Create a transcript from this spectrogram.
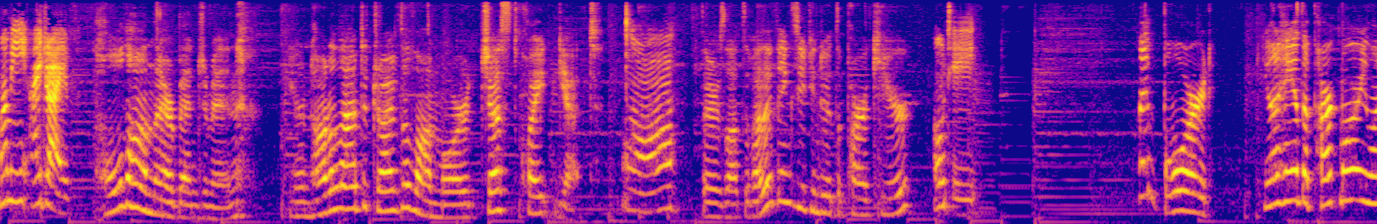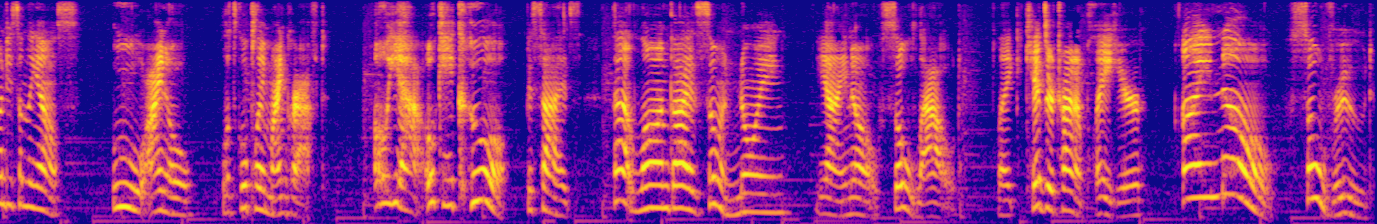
Mommy, I drive. Hold on there, Benjamin. You're not allowed to drive the lawnmower just quite yet. Aw, There's lots of other things you can do at the park here. Oh, okay. I'm bored. You want to hang at the park more or you want to do something else? Ooh, I know. Let's go play Minecraft. Oh, yeah. Okay, cool. Besides, that lawn guy is so annoying. Yeah, I know. So loud. Like, kids are trying to play here. I know. So rude.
